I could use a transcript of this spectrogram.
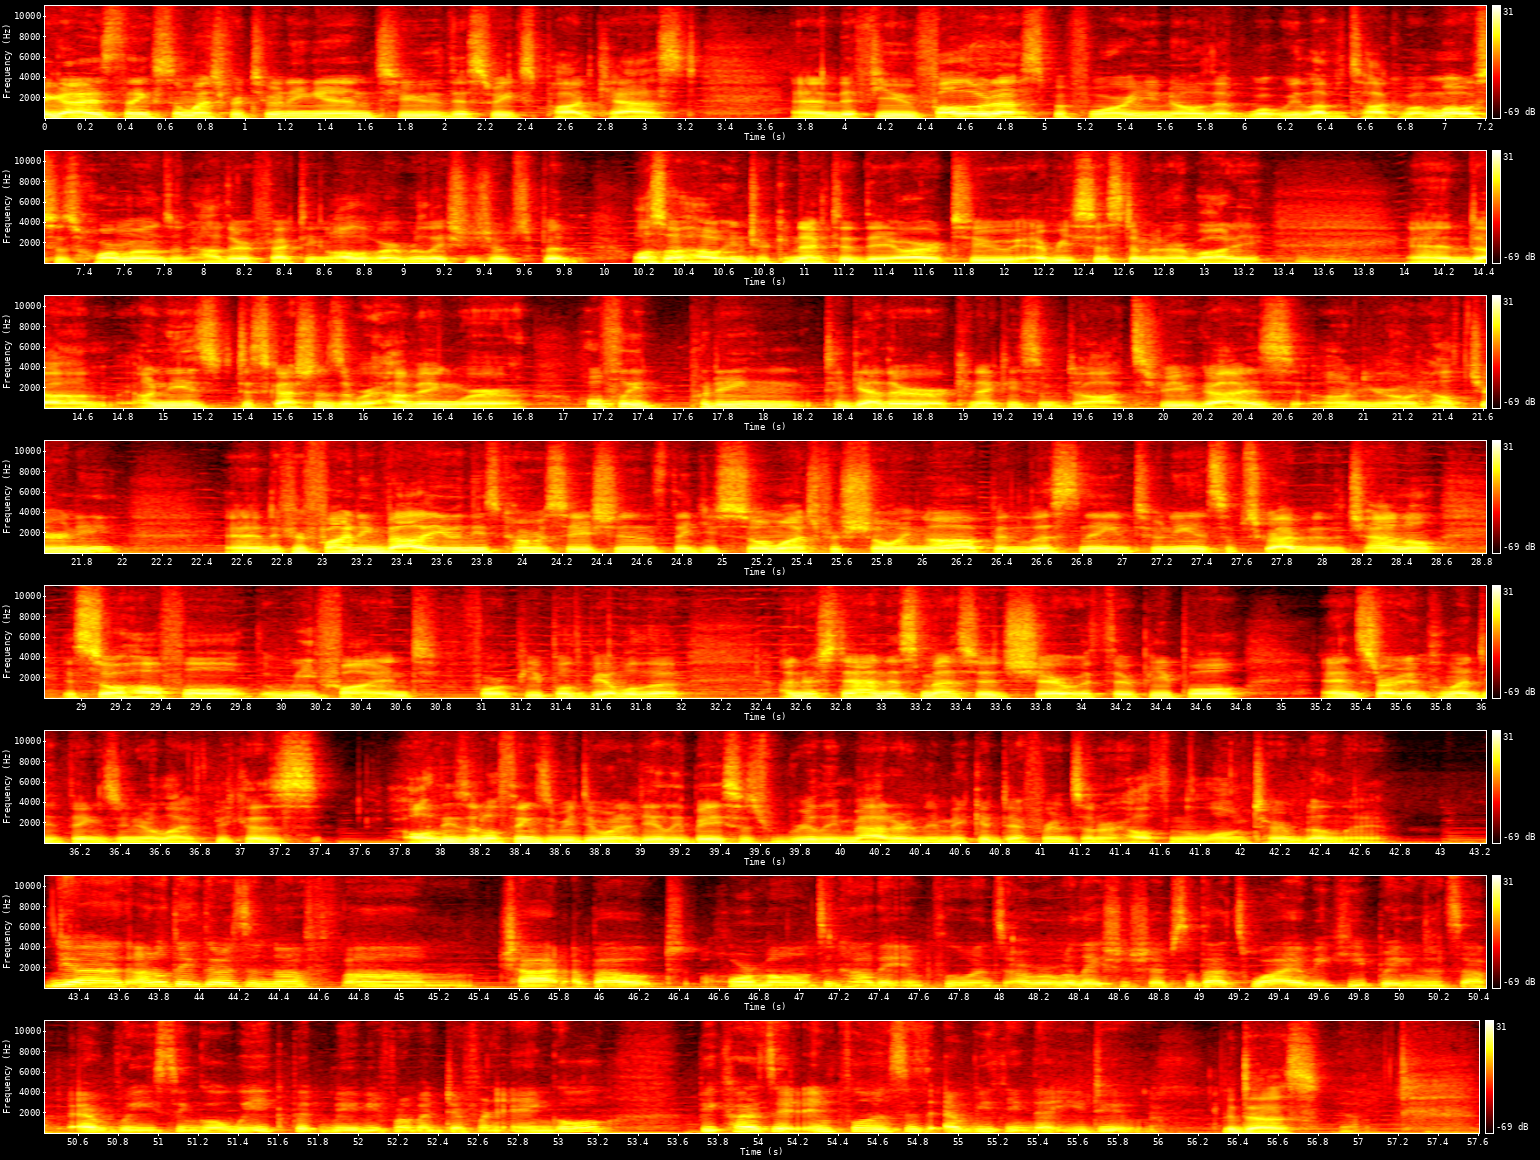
Hey guys, thanks so much for tuning in to this week's podcast. And if you followed us before, you know that what we love to talk about most is hormones and how they're affecting all of our relationships, but also how interconnected they are to every system in our body. Mm-hmm. And um, on these discussions that we're having, we're hopefully putting together or connecting some dots for you guys on your own health journey. And if you're finding value in these conversations, thank you so much for showing up and listening and tuning in and subscribing to the channel. It's so helpful that we find for people to be able to understand this message, share it with their people, and start implementing things in your life because all these little things that we do on a daily basis really matter and they make a difference in our health in the long term, don't they? Yeah, I don't think there's enough um, chat about hormones and how they influence our relationships. So that's why we keep bringing this up every single week, but maybe from a different angle because it influences everything that you do. It does. Yeah.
